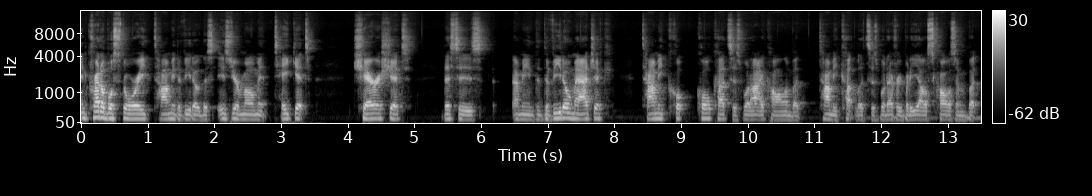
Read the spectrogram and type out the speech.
incredible story. Tommy DeVito, this is your moment. Take it, cherish it. This is, I mean, the DeVito magic. Tommy Cole Cuts is what I call him, but Tommy Cutlets is what everybody else calls him. But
